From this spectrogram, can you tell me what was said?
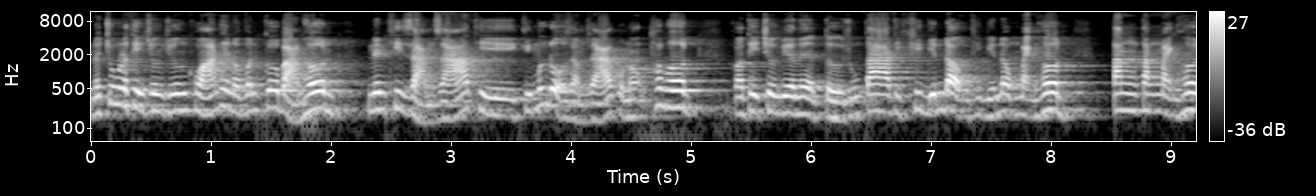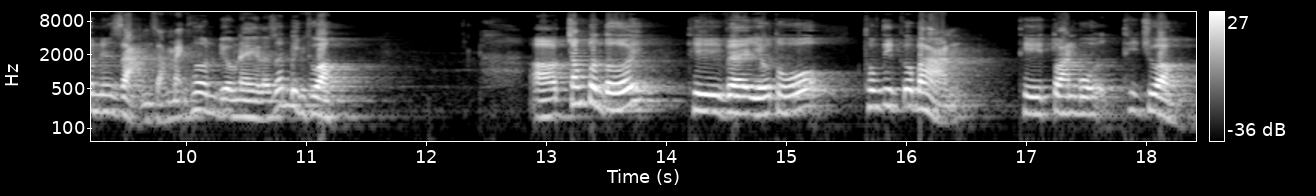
Nói chung là thị trường chứng khoán thì nó vẫn cơ bản hơn nên khi giảm giá thì cái mức độ giảm giá của nó cũng thấp hơn. Còn thị trường tiền điện tử chúng ta thì khi biến động thì biến động mạnh hơn, tăng tăng mạnh hơn nên giảm giảm mạnh hơn, điều này là rất bình thường. À, trong tuần tới thì về yếu tố thông tin cơ bản thì toàn bộ thị trường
